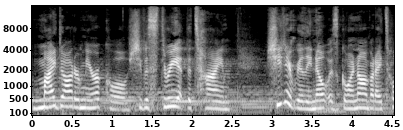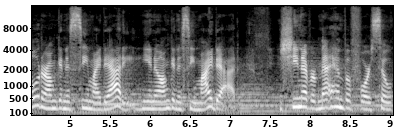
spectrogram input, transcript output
my daughter Miracle, she was three at the time, she didn't really know what was going on, but I told her I'm to see my daddy. You know, I'm to see my dad. She never met him before, so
